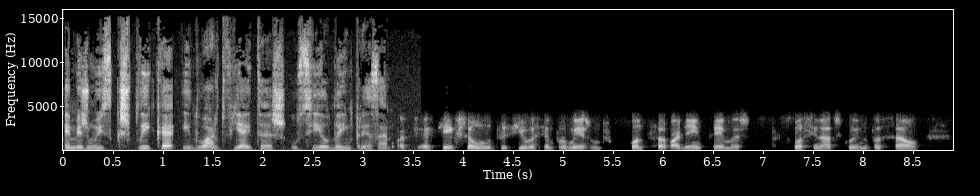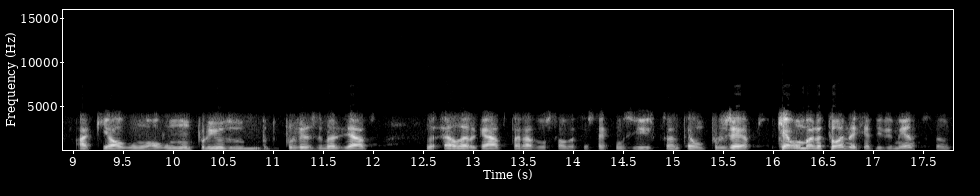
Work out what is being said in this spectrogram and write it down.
É mesmo isso que explica Eduardo Vieitas, o CEO da empresa. Aqui a questão do desafio é sempre o mesmo, porque quando se trabalha em temas relacionados com a inovação, há aqui algum, algum um período, por vezes demasiado alargado para a adoção dessas tecnologias. Portanto, é um projeto que é uma maratona, efetivamente, portanto,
